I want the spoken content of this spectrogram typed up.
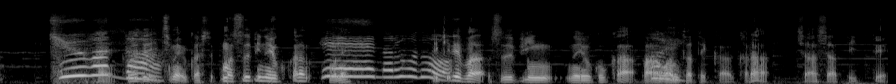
あ、9はい、万だ。これで1枚浮かして、まあ、数ピンの横からもね、へえ、なるほどで。きれば数ピンの横か、パワーワン縦かから、シャーシャーっていって、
